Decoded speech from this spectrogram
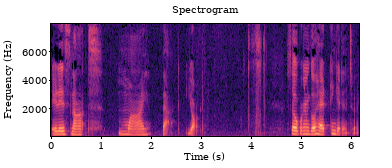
it is not my backyard. So we're going to go ahead and get into it.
